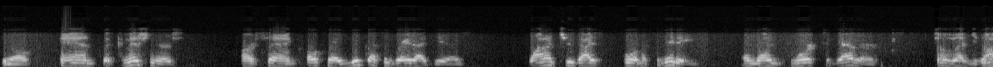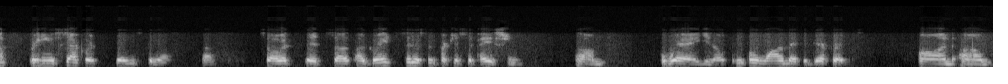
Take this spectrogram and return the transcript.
you know, and the commissioners are saying, "Okay, you've got some great ideas. Why don't you guys form a committee and then work together so that you're not bringing separate things to us?" Uh, so it's it's a, a great citizen participation um, way. You know, people want to make a difference on um,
